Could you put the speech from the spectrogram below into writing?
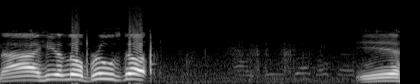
Nah, he a little bruised up. Yeah.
